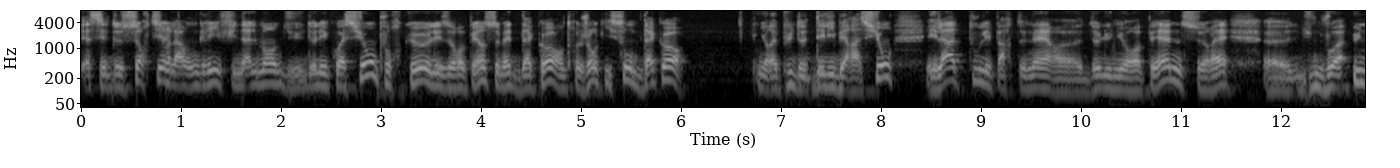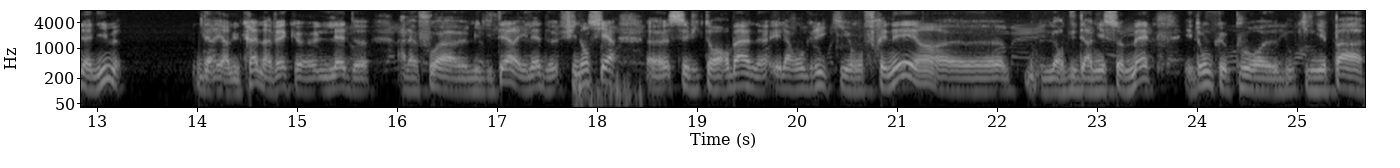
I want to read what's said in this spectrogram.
Eh c'est de sortir la Hongrie finalement de l'équation pour que les Européens se mettent d'accord entre gens qui sont d'accord il n'y aurait plus de délibération. Et là, tous les partenaires euh, de l'Union européenne seraient euh, d'une voix unanime derrière l'Ukraine avec euh, l'aide à la fois euh, militaire et l'aide financière. Euh, c'est Viktor Orban et la Hongrie qui ont freiné hein, lors du dernier sommet. Et donc, pour qu'il n'y ait pas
